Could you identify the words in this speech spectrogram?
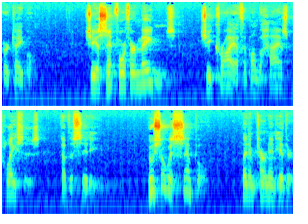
her table. She hath sent forth her maidens. She crieth upon the highest places of the city. Whoso is simple, let him turn in hither.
